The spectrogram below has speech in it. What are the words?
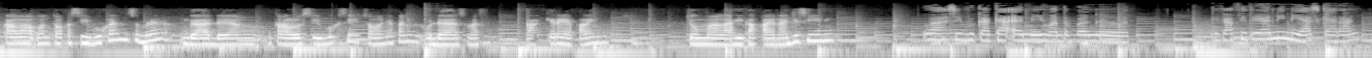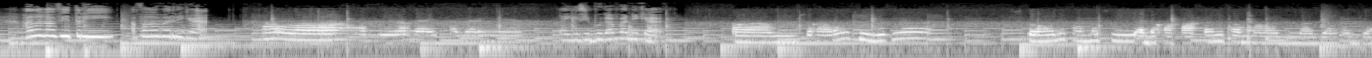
Kalau untuk kesibukan sebenarnya nggak ada yang terlalu sibuk sih, soalnya kan udah semester terakhir ya, paling cuma lagi KKN aja sih ini. Wah, sibuk KKN nih, mantep banget. Ke Kak Fitriani nih ya sekarang. Halo Kak Fitri, apa kabar nih Kak? Halo, alhamdulillah baik kabarnya. Lagi sibuk apa nih Kak? Um, sekarang sibuknya kurang lebih sama sih ada KKN sama lagi magang kerja.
